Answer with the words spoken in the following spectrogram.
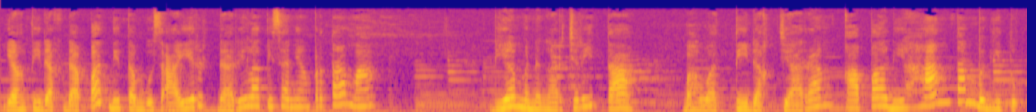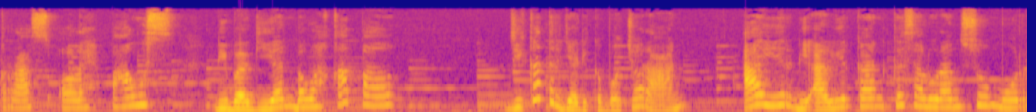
yang tidak dapat ditembus air dari lapisan yang pertama. Dia mendengar cerita bahwa tidak jarang kapal dihantam begitu keras oleh paus di bagian bawah kapal. Jika terjadi kebocoran, air dialirkan ke saluran sumur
